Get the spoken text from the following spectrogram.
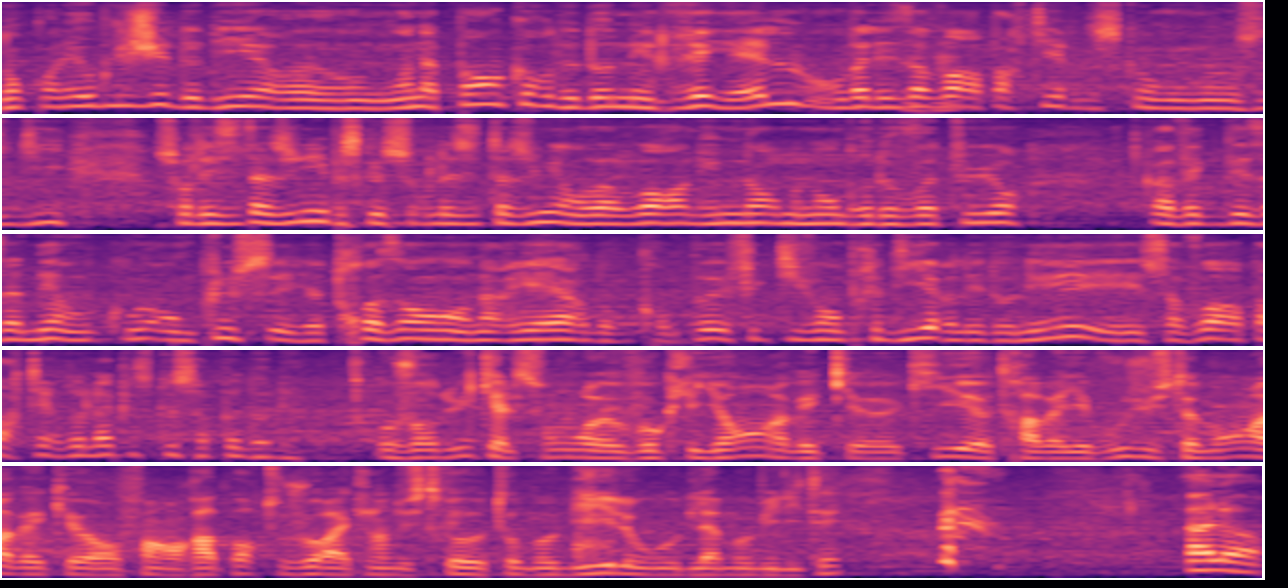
Donc on est obligé de dire, euh, on n'a pas encore de données réelles, on va les avoir à partir de ce qu'on se dit sur les États-Unis, parce que sur les États-Unis, on va avoir un énorme nombre de voitures avec des années en, plus, et il y a trois ans en arrière, donc on peut effectivement prédire les données et savoir à partir de là qu'est-ce que ça peut donner. Aujourd'hui, quels sont euh, vos clients? Avec euh, qui euh, travaillez-vous justement avec, enfin, en rapport toujours avec l'industrie automobile ou de la mobilité? Alors,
